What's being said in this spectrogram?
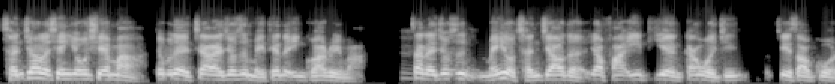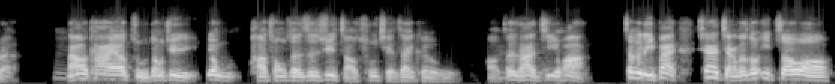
成交的先优先嘛，对不对？接下来就是每天的 inquiry 嘛，再来就是没有成交的要发 EDM，刚我已经介绍过了，然后他还要主动去用爬虫程式去找出潜在客户，哦，这是他的计划。这个礼拜现在讲的都一周哦，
